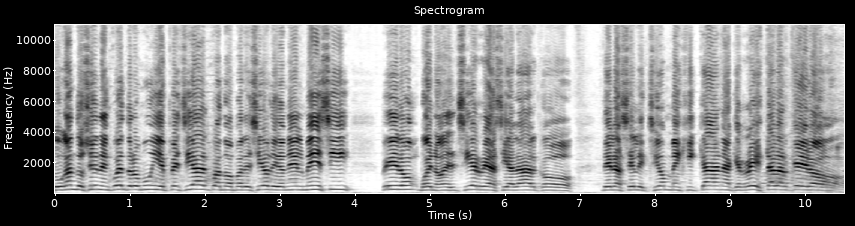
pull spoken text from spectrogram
Jugándose un encuentro muy especial cuando apareció Lionel Messi, pero bueno, el cierre hacia el arco de la selección mexicana que resta el arquero.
